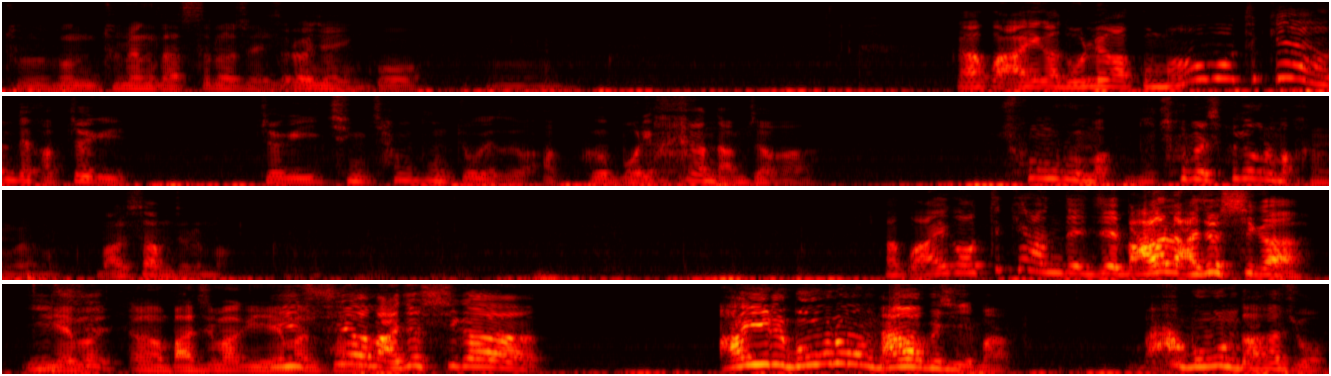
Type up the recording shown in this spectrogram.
두 분 두 명 다 쓰러져 있고. 쓰러져 있고. 음. 그래갖고 아이가 놀래갖고 뭐 어떻게 하는데 갑자기 저기 2층 창문 쪽에서 아, 그 머리 하얀 남자가 총으로 막 무차별 사격을 막 하는 거야. 막. 마을 사람들을 막. 하고 아이가 어떻게 하는데 이제 마을 아저씨가 이, 얘만 수, 어, 마지막에 이 얘만 수염 살아. 아저씨가 아이를 몸으로 막 막아 그지 막. 막 몸으로 막아줘.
